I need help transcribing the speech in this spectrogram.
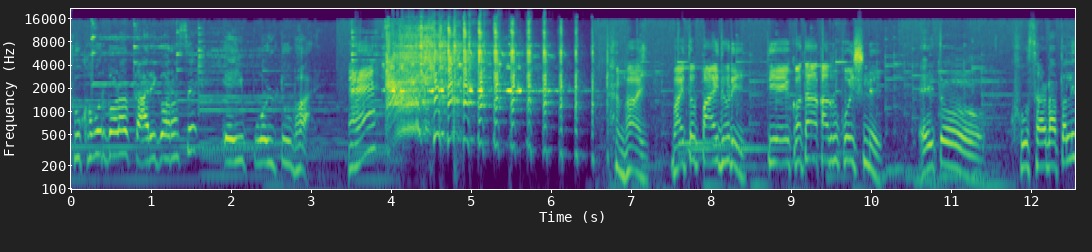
সুখবর গড়ার কারিগর হচ্ছে এই পল্টু ভাই। হ্যাঁ? ভাই ভাই তোর পাই ধরি তুই এই কথা কারুর কইস নে। এই তো খুসাটা তালি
